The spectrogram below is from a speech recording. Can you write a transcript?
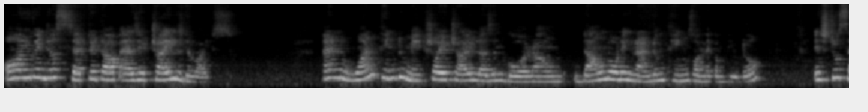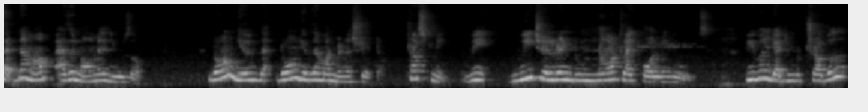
or you can just set it up as your child's device. And one thing to make sure your child doesn't go around downloading random things on their computer is to set them up as a normal user. Don't give them, don't give them administrator. Trust me, we we children do not like following rules. We will get into trouble,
